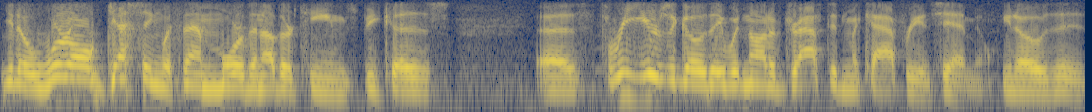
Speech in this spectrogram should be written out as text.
you know, we're all guessing with them more than other teams because uh, three years ago they would not have drafted McCaffrey and Samuel. You know, the,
